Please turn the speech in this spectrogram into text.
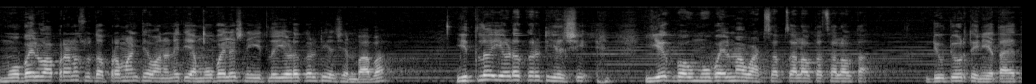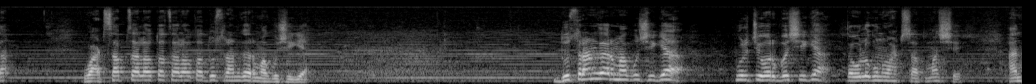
मोबाईल वापरानं सुद्धा प्रमाण ठेवाना नाही या मोबाईलच नाही. इथलं येडं कर ठेलशे बाबा. इथलं येडं कर ठेलशे एक भाऊ मोबाईलमा व्हॉट्सअप चालवता चालवता ड्युटीवर त्यांनी येता येता. व्हॉट्सअप चालवता चालवता दुसरान घर मागुशी घ्या. दुसरान घर मागुशी घ्या खुर्चीवर बशी घ्या तो लगून व्हॉट्सअप मातशे आणि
